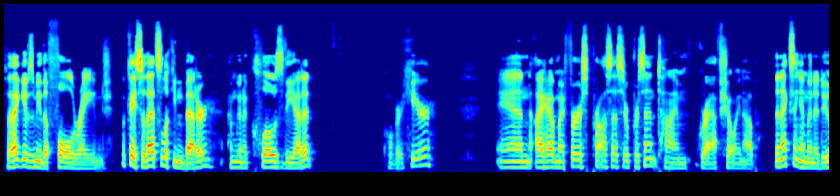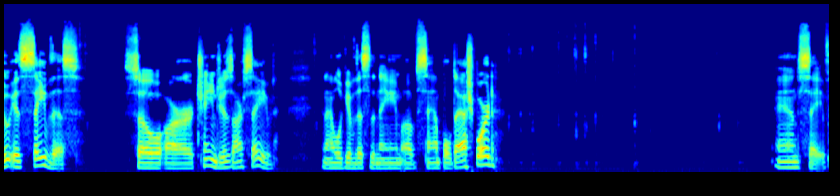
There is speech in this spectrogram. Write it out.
So that gives me the full range. Okay, so that's looking better. I'm going to close the edit over here. And I have my first processor percent time graph showing up. The next thing I'm going to do is save this. So our changes are saved. And I will give this the name of sample dashboard. And save.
